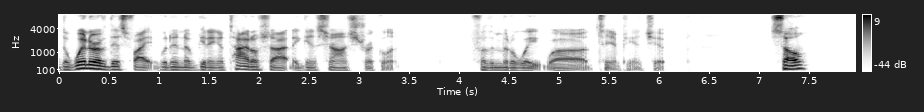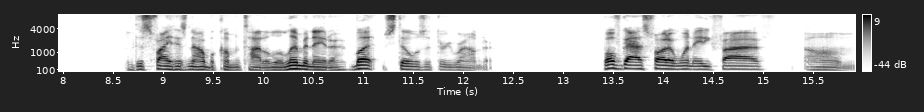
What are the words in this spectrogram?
the winner of this fight, would end up getting a title shot against Sean Strickland for the middleweight uh, championship. So this fight has now become a title eliminator, but still was a three rounder. Both guys fought at 185. Um,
